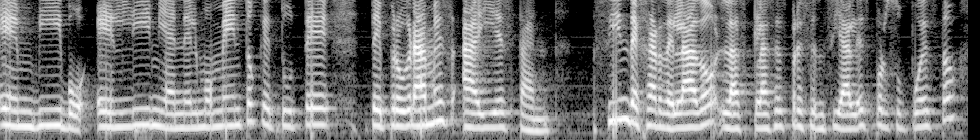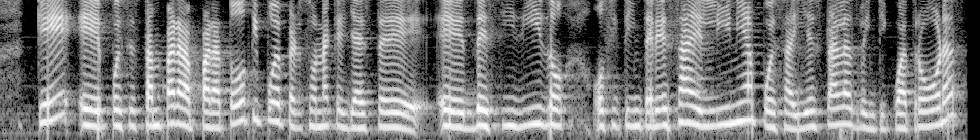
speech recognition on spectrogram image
en vivo, en línea, en el momento que tú te, te programes, ahí están sin dejar de lado las clases presenciales, por supuesto, que eh, pues están para, para todo tipo de persona que ya esté eh, decidido o si te interesa en línea, pues ahí están las 24 horas,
